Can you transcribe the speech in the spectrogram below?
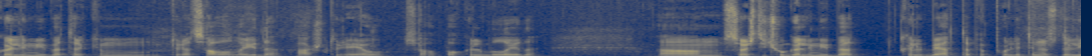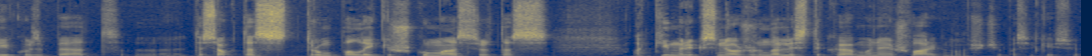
galimybę, tarkim, turėti savo laidą, ką aš turėjau, savo pokalbių laidą. Um, svarstyčiau galimybę kalbėti apie politinius dalykus, bet uh, tiesiog tas trumpalaikiškumas ir tas akimirksnio žurnalistika mane išvargino, aš čia pasakysiu.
